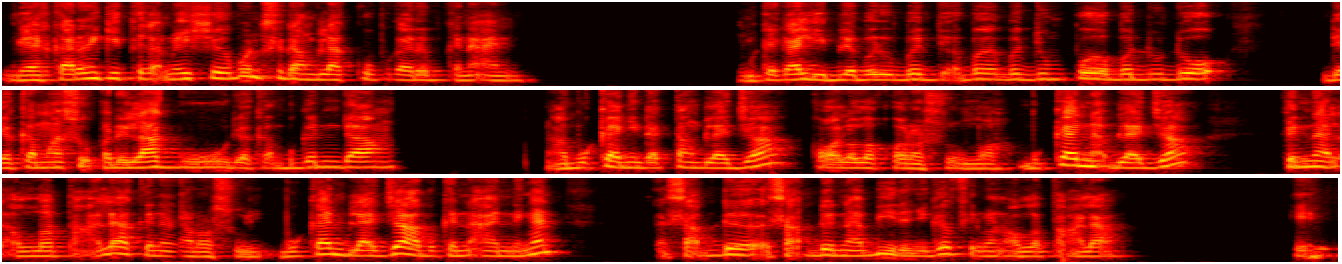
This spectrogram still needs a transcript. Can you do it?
Dan sekarang ni kita kat Malaysia pun sedang berlaku perkara berkenaan. Mungkin kali bila ber, ber, ber, berjumpa, berduduk, dia akan masuk pada lagu, dia akan bergendang. Nah, bukannya datang belajar, kalau Allah, kalau Rasulullah. Bukan nak belajar, kenal Allah Ta'ala, kenal Rasul. Bukan belajar berkenaan dengan sabda sabda Nabi dan juga firman Allah Ta'ala. Okay.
